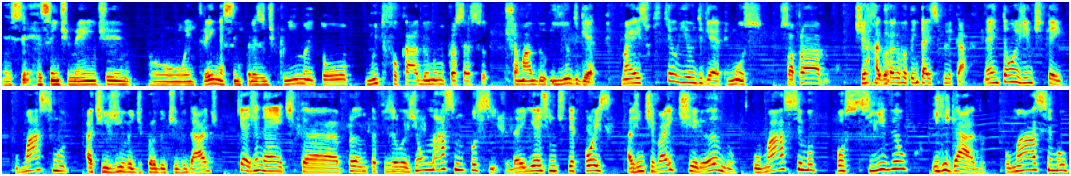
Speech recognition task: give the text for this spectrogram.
recentemente eu entrei nessa empresa de clima e estou muito focado num processo chamado Yield Gap. Mas o que é o Yield Gap, Musso? Só para agora eu vou tentar explicar. Né? Então a gente tem o máximo atingível de produtividade, que é genética, planta, fisiologia, o máximo possível. Daí a gente depois a gente vai tirando o máximo possível irrigado, o máximo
